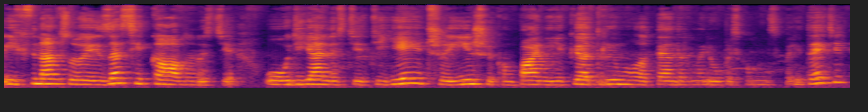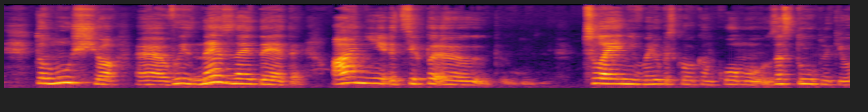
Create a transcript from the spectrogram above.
їх фінансової зацікавленості у діяльності тієї чи іншої компанії, яка отримувала тендер в Маріупольському муніципалітеті, тому що е, ви не знайдете ані цих е, членів Маріупольського виконкому, заступників,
